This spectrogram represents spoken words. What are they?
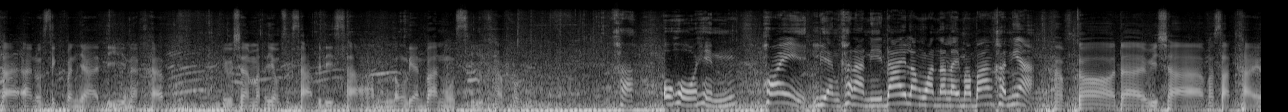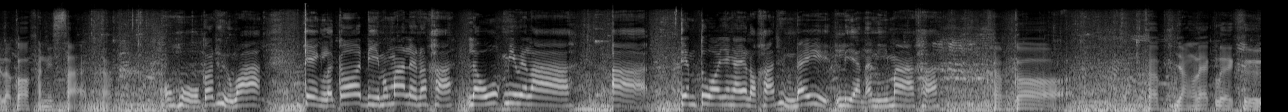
ชายอนุสิกปัญญาดีนะครับ อยู่ชั้นมัธยมศึกษาปีที่สามโรงเรียนบ้านหมู่สีครับผม ค่ะ โอ้โห เห็นห้อยเหรียญขนาดนี้ได้รางวัลอะไรมาบ้างคะเนี่ย ครับ ก็ได้วิชาภาษาไทยแล้วก็คณิตศาสตร์ครับ โอ้โห ก็ถือว่าเก่งแล้วก็ดีมากๆเลยนะคะ แล้วมีเวลาอ่าเตรียมตัวยังไงเหรอคะ ถึงได้เหรียญอันนี้มาคะ ครับก็ครับอย่างแรกเลยคือ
